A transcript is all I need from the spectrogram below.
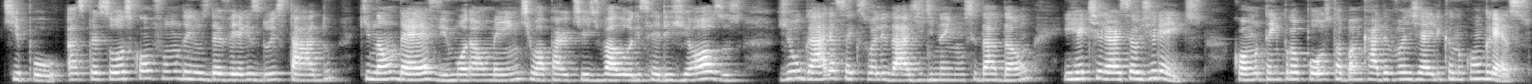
Tipo, as pessoas confundem os deveres do Estado, que não deve, moralmente ou a partir de valores religiosos, julgar a sexualidade de nenhum cidadão e retirar seus direitos, como tem proposto a bancada evangélica no Congresso.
